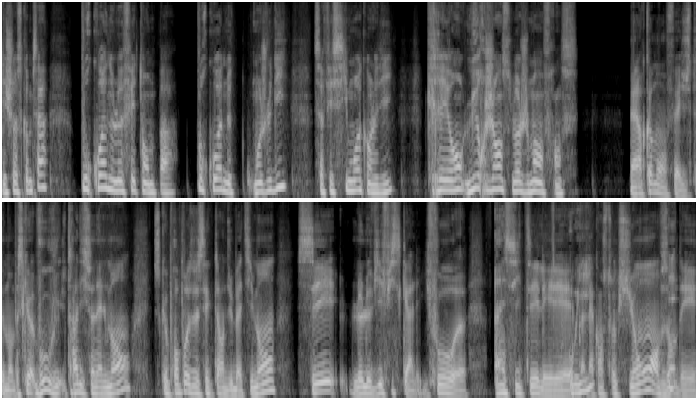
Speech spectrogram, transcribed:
des choses comme ça. Pourquoi ne le fait-on pas? Pourquoi ne... Moi je le dis, ça fait six mois qu'on le dit, créons l'urgence logement en France. Mais alors comment on fait justement? Parce que vous, traditionnellement, ce que propose le secteur du bâtiment, c'est le levier fiscal. Il faut euh, inciter les, la construction en faisant des...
